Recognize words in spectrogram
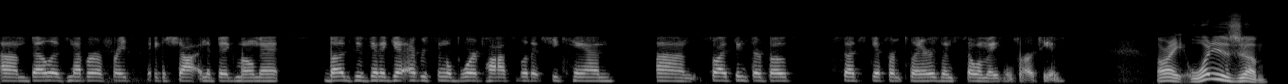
Um, Bella's never afraid to take a shot in a big moment. Bugs is going to get every single board possible that she can. Um, so I think they're both such different players and so amazing for our team. All right, what is um,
